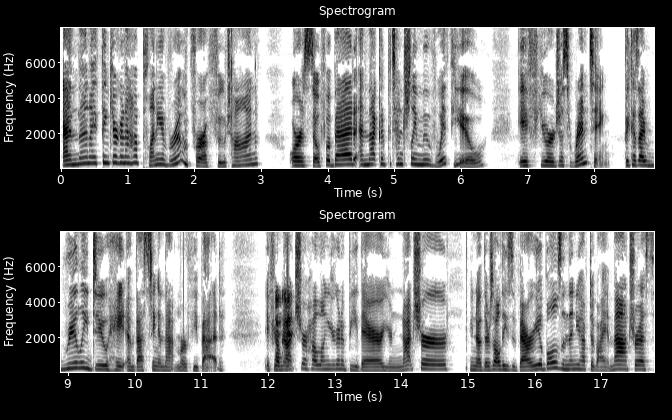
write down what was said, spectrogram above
And then I think you're going to have plenty of room for a futon or a sofa bed. And that could potentially move with you if you're just renting because I really do hate investing in that Murphy bed. If you're okay. not sure how long you're going to be there, you're not sure, you know, there's all these variables, and then you have to buy a mattress,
